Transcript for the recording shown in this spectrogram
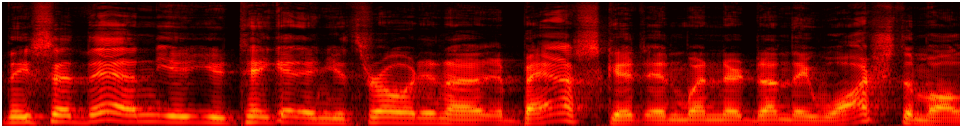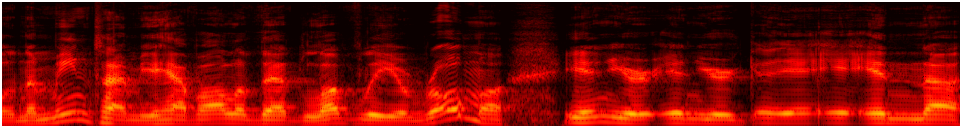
they said then you you take it and you throw it in a basket, and when they're done, they wash them all. In the meantime, you have all of that lovely aroma in your in your in. Uh,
